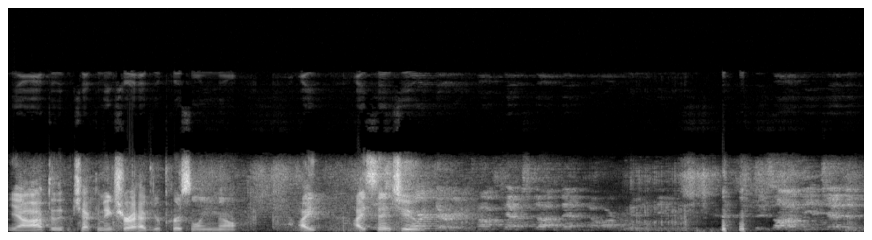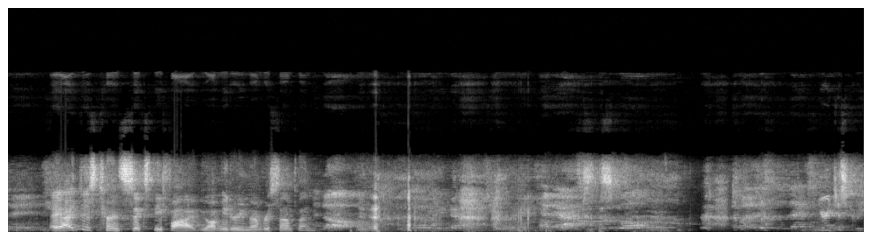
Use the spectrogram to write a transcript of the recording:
yeah, I'll have to check to make sure I have your personal email. I I sent you. Support there at Comcast.net, how hard could it be? It's on the agenda page. Hey, I just turned 65. You want me to remember something? No. No, you got to and ask Google, when is the next You're just big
